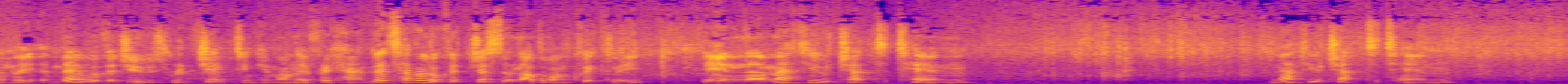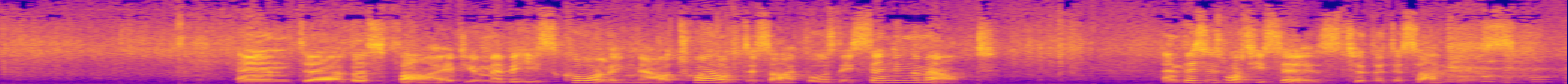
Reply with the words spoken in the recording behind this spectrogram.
And, they, and, there were the Jews rejecting him on every hand. Let's have a look at just another one quickly. In uh, Matthew chapter 10, Matthew chapter 10, and uh, verse 5, you remember he's calling now 12 disciples and he's sending them out. And this is what he says to the disciples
